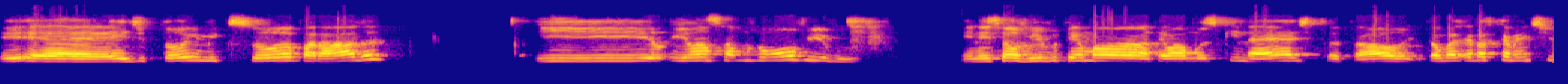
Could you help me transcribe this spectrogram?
é, editou e mixou a parada e, e lançamos um ao vivo. E nesse ao vivo tem uma, tem uma música inédita e tal. Então é basicamente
